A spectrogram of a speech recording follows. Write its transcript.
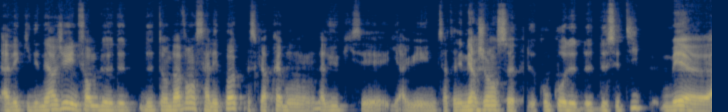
avec Idénergie, une forme de, temps d'avance à l'époque, parce qu'après, bon, on a vu qu'il y a eu une certaine émergence de concours de, ce type, mais euh,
